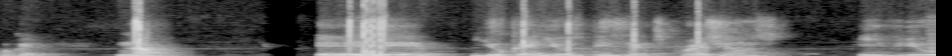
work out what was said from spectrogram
Okay, now, uh, you can use these expressions if you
